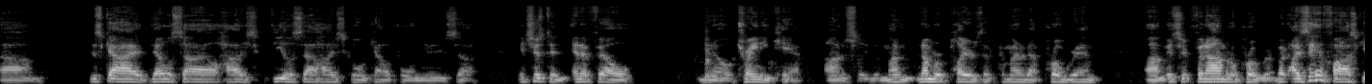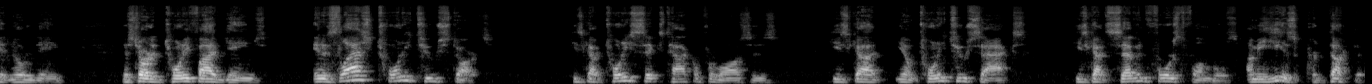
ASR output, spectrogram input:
Um, this guy at De La Salle High, De La Salle High School in California is uh, it's just an NFL, you know, training camp. Honestly, the mon- number of players that have come out of that program, um, it's a phenomenal program. But Isaiah Foskey at Notre Dame has started 25 games. In his last 22 starts, he's got 26 tackle for losses. He's got you know 22 sacks. He's got seven forced fumbles. I mean, he is productive.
